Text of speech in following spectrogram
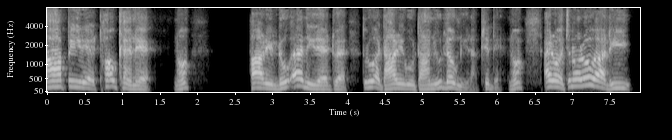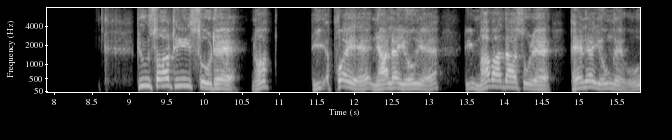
အားပေးတဲ့ထောက်ခံတဲ့နော်ဟာတွေလိုအပ်နေတဲ့အတွက်သူတို့ကဒါတွေကိုဒါမျိုးလုပ်နေတာဖြစ်တယ်နော်အဲ့တော့ကျွန်တော်တို့ကဒီပြူစောတီဆိုတဲ့နော် ဒီအဖွဲ့ရဲ့ညာလက်ယုံရဲ့ဒီမဘာသာဆိုတဲ့ဘဲလက်ယုံငယ်ကို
